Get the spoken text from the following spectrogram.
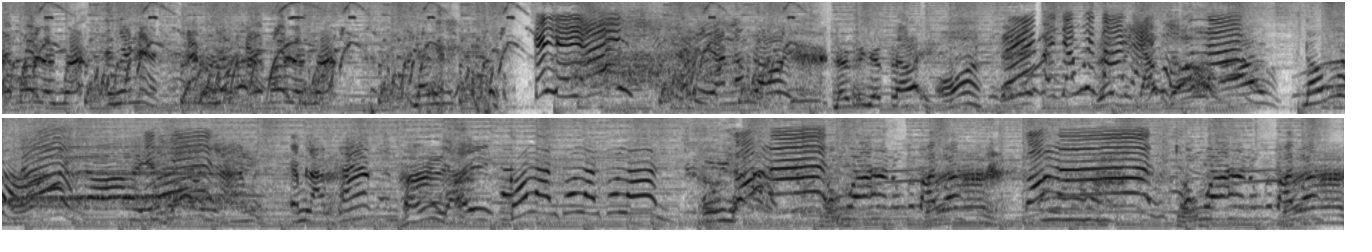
em mới lên má anh nhanh nè em lớn em mới lên má cái gì vậy? Cái gì anh lắm rồi? Đừng có giật lại. Ủa? Riết phải chống cái tay đẩy phụ lên đúng rồi. Trời Em ơi lên. em làm khác em tưởng vậy. Có lên có lên có lên. Có lên. Hôm qua không có tài quá. Có lên hôm qua không có tài quá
